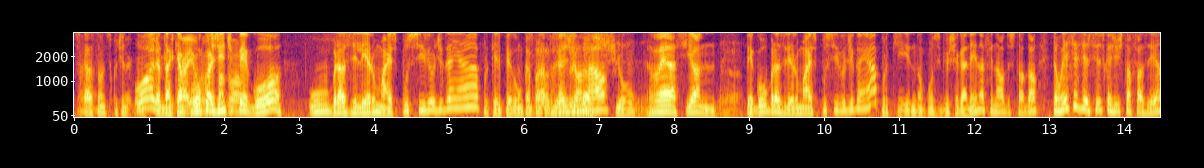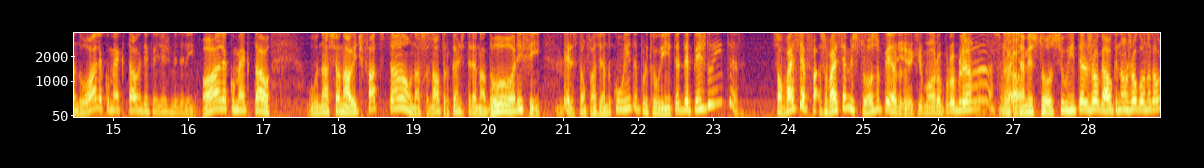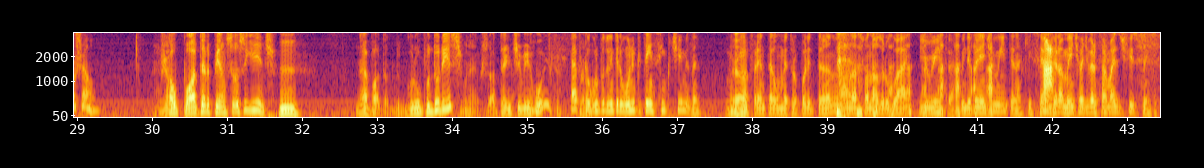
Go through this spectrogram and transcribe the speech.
Os caras estão discutindo. um Olha, daqui a pouco a gente estadual." pegou um brasileiro mais possível de ganhar, porque ele pegou um campeonato regional. redação. Relacion. Pegou o brasileiro mais possível de ganhar, porque não conseguiu chegar nem na final do estadual. Então, esse exercício que a gente está fazendo, olha como é que tá o Independiente Medellín. Olha como é que tá o, o Nacional. E de fato estão, o Nacional trocando de treinador, enfim. Eles estão fazendo com o Inter, porque o Inter depende do Inter. Só vai ser, só vai ser amistoso, Pedro. Aí é que mora o problema. Só né? vai ser amistoso se o Inter jogar o que não jogou no Gauchão. Já o Potter pensa o seguinte. Hum. Né? Grupo duríssimo, né? que Só tem time ruim. né? É, porque o grupo do Inter é o único que tem cinco times, né? O Inter É. enfrenta o Metropolitano, o Nacional do Uruguai, e o Inter. o Independente e o Inter, né? Que se- geralmente é o adversário mais difícil pro Inter.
